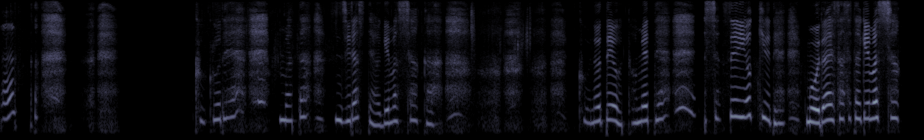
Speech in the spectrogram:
うん。ここでまたじらしてあげましょうか。この手を止めて射精欲求でもだえさせてあげましょうか。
